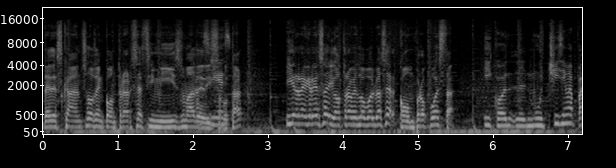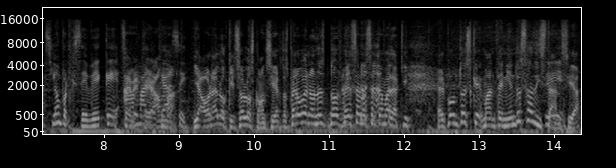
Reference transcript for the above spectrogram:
de descanso, de encontrarse a sí misma, de Así es. disfrutar. Y regresa y otra vez lo vuelve a hacer con propuesta. Y con muchísima pasión porque se ve que Se ama ve que lo que ama. hace. Y ahora lo que hizo los conciertos. Pero bueno, no, no, ese no es el tema de aquí. El punto es que manteniendo esa distancia,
